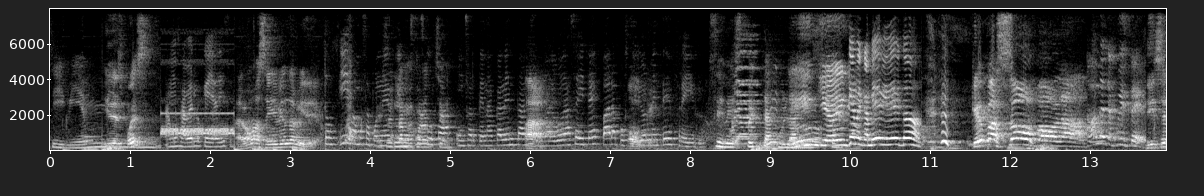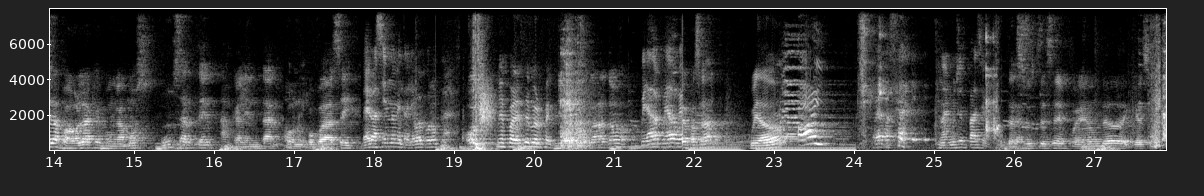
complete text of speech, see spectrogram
Sí, bien. Y después. Vamos a ver lo que ella dice. Ahora vamos a seguir viendo el video. Y vamos a poner es la en mejor estufa opción. un sartén a calentar Ah. con algo de aceite para posteriormente freírlo. Se ve espectacular. India, Que me cambié de video y todo. ¿Qué pasó, Paola? ¿A dónde fuiste? Dice la Paola que pongamos un sartén a calentar con un poco de aceite. Velo haciendo mientras yo voy por un plato. ¡Uy! Me parece perfecto. Plato. Cuidado, cuidado, ¿Qué pasa? Cuidado. ¡Ay! voy a pasar. No hay mucho espacio. No te asustes, se fue un dedo de queso. Esta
